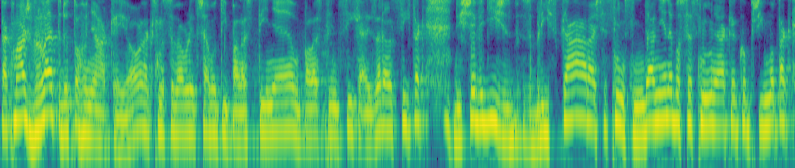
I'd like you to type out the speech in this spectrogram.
tak máš vhled do toho nějaký, jo, jak jsme se bavili třeba o té Palestíně, o palestincích a Izraelcích, tak když je vidíš zblízka, dáš se s ním snídaní nebo se s ním nějak jako přímo, tak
